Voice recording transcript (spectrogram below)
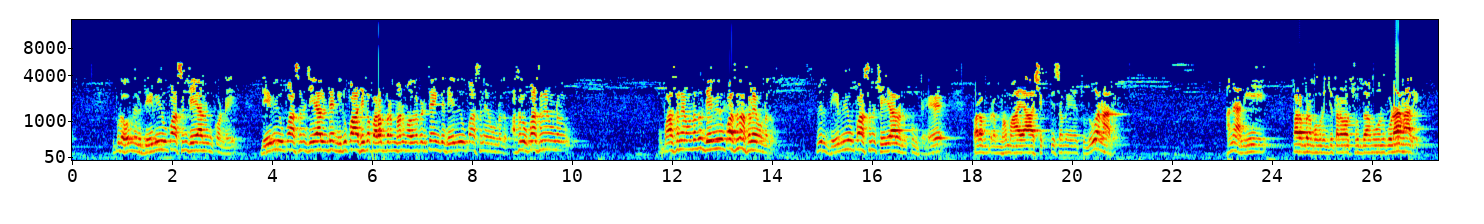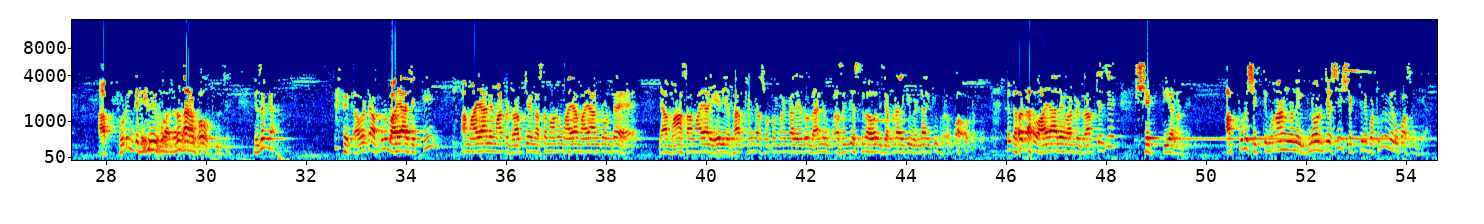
ఇప్పుడు మీరు దేవీ ఉపాసన చేయాలనుకోండి దేవి ఉపాసన చేయాలంటే నిరుపాధిక పరబ్రహ్మను మొదలు పెడితే ఇంకా దేవి ఉపాసనే ఉండదు. అసలు ఉపాసనే ఉండదు. ఉపాసనే ఉండదు దేవి ఉపాసన అసలే ఉండదు. మీరు దేవి ఉపాసన చేయాలనుకుంటే పరబ్రహ్మ మాయాశక్తి సమేతుడు అనాలి. అని అని పరబ్రహ్మ గురించి తర్వాత చూద్దాము అని కూడా అనాలి. అప్పుడు ఇంక దేవి ఉపాసన ప్రారంభం అవుతుంది నిజంగా కాబట్టి అప్పుడు మాయాశక్తి ఆ మాయా అనే మాట డ్రాప్ చేయండి అస్తమానం మాయా మాయా అంటూ ఉంటే యా మాస మాయా ఏది యథార్థంగా స్వతంత్రంగా లేదో దాన్ని ఉపాసన చేస్తున్నావు అని చెప్పడానికి వెళ్ళడానికి కూడా బాగుంటుంది కాబట్టి ఆ మాయా అనే వాటిని డ్రాప్ చేసి శక్తి అనండి. అప్పుడు శక్తిమాన్ను ఇగ్నోర్ చేసి శక్తిని పట్టుకుని మీరు ఉపాసన చేయాలి.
